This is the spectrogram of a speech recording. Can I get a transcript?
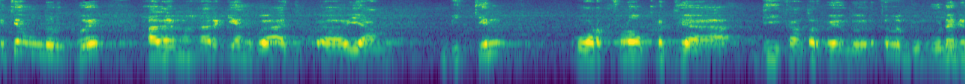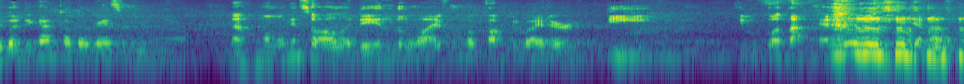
itu yang menurut gue hal yang menarik yang gue eh, yang bikin workflow kerja di kantor gue yang baru itu lebih mudah dibandingkan kantor gue yang sebelumnya Nah, ngomongin soal a day in the life of a copywriter di ibu kota ya, di Jakarta.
